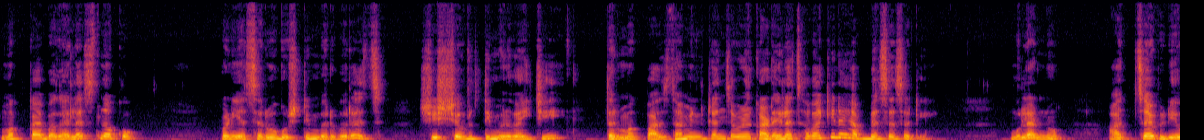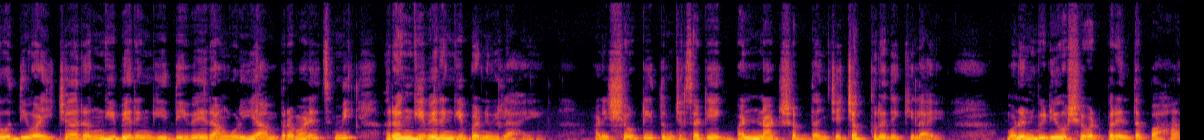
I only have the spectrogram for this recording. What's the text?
मग काय बघायलाच नको. पण या सर्व गोष्टींबरोबरच शिष्यवृत्ती मिळवायची तर मग पाच दहा मिनिटांचा वेळ काढायलाच हवा की नाही अभ्यासासाठी? मुलांनो आजचा व्हिडिओ दिवाळीच्या रंगीबेरंगी दिवे रांगोळी यांप्रमाणेच मी रंगीबेरंगी बनविला आहे. आणि शेवटी तुमच्यासाठी एक भन्नाट शब्दांचे चक्र देखील आहे. म्हणून व्हिडिओ शेवटपर्यंत पहा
